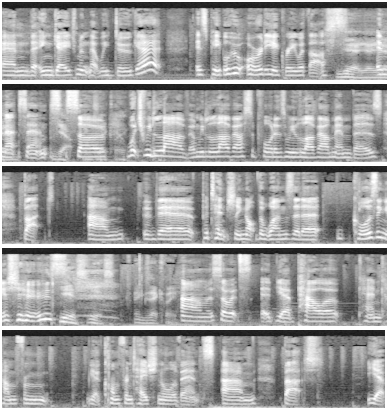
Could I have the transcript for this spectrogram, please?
and the engagement that we do get is people who already agree with us Yeah, yeah, yeah. in that sense. Yeah, so, exactly. which we love, and we love our supporters, and we love our members, but um, they're potentially not the ones that are causing issues. Yes, yes, exactly. Um, so it's it, yeah, power can come from yeah confrontational events. Um, but yeah,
